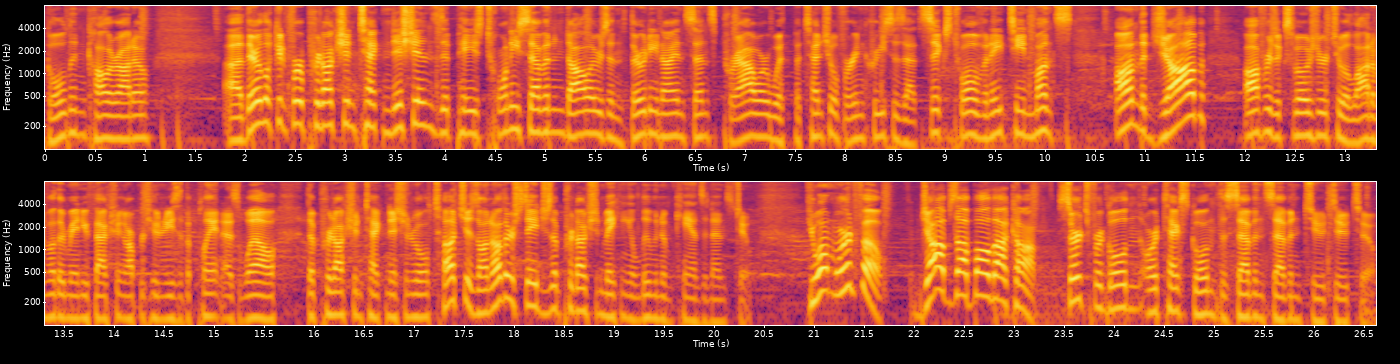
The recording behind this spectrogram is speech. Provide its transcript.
Golden, Colorado. Uh, they're looking for production technicians that pays $27.39 per hour with potential for increases at 6, 12, and 18 months on the job. Offers exposure to a lot of other manufacturing opportunities at the plant as well. The production technician role touches on other stages of production, making aluminum cans and ends too. If you want more info, jobs.ball.com. Search for Golden or text Golden to 77222.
